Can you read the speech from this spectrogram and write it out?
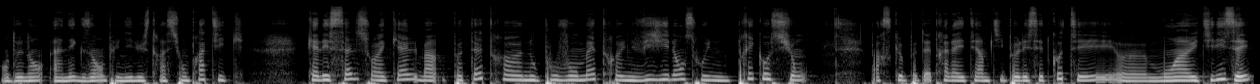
en donnant un exemple, une illustration pratique? Quelle est celle sur laquelle ben, peut-être euh, nous pouvons mettre une vigilance ou une précaution? Parce que peut-être elle a été un petit peu laissée de côté, euh, moins utilisée.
